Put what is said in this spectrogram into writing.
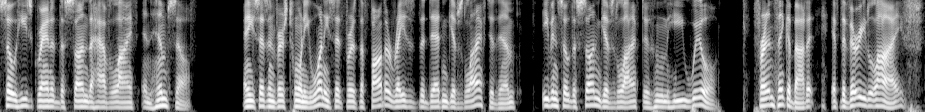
so he's granted the Son to have life in himself. And he says in verse 21, he said, For as the Father raises the dead and gives life to them, even so the Son gives life to whom he will. Friend, think about it. If the very life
